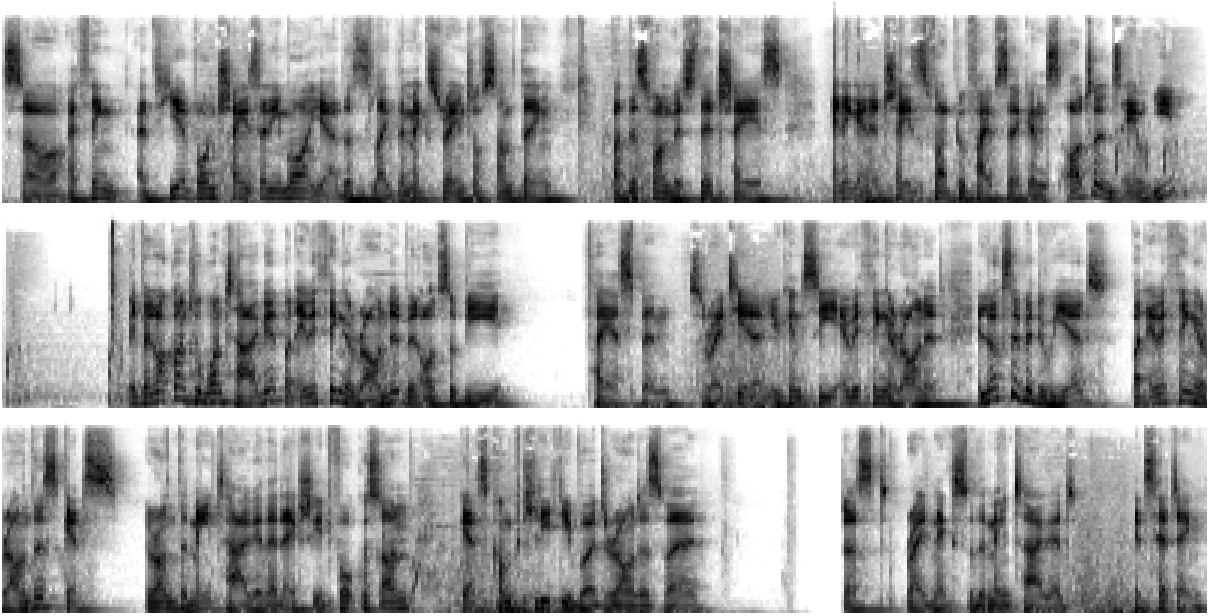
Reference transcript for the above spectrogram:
So I think at here it won't chase anymore. Yeah, this is like the max range of something. But this one will still chase. And again, it chases for up to 5 seconds. Also, it's AoE. It will lock onto one target, but everything around it will also be fire spin. So right here, you can see everything around it. It looks a bit weird, but everything around this gets, around the main target that actually it focused on, gets completely whirled around as well. Just right next to the main target. It's hitting.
